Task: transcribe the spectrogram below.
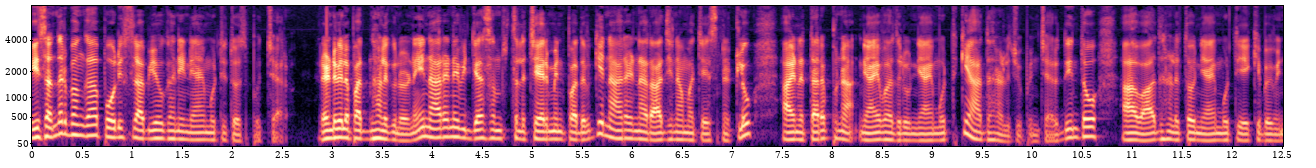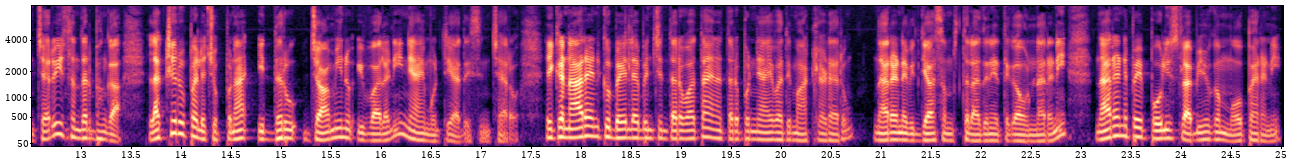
ఈ సందర్భంగా పోలీసుల అభియోగాన్ని న్యాయమూర్తి తోసిపుచ్చారు. రెండు వేల పద్నాలుగులోనే నారాయణ విద్యాసంస్థల చైర్మన్ పదవికి నారాయణ రాజీనామా చేసినట్లు ఆయన తరపున న్యాయవాదులు న్యాయమూర్తికి ఆధారాలు చూపించారు. దీంతో ఆ వాదనలతో న్యాయమూర్తి ఏకీభవించారు. ఈ సందర్భంగా లక్ష రూపాయల చొప్పున ఇద్దరు జామీను ఇవ్వాలని న్యాయమూర్తి ఆదేశించారు. ఇక నారాయణకు బెయిల్ లభించిన తర్వాత ఆయన తరపు న్యాయవాది మాట్లాడారు. నారాయణ విద్యా సంస్థల అధినేతగా ఉన్నారని నారాయణపై పోలీసులు అభియోగం మోపారని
